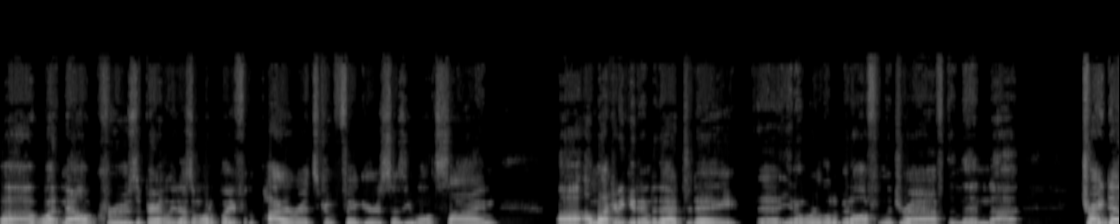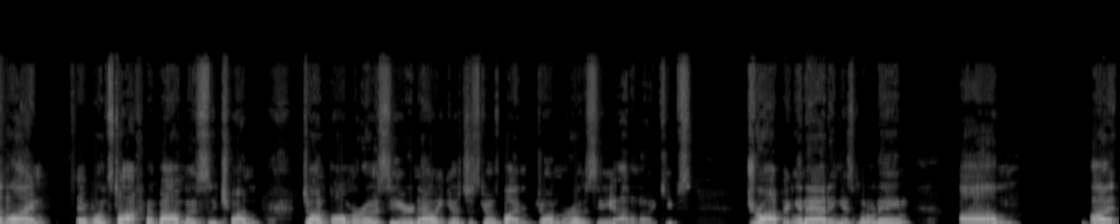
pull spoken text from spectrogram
Uh, what now? Crews apparently doesn't want to play for the Pirates. Go figure, says he won't sign. Uh, I'm not going to get into that today. Uh, you know, we're a little bit off from the draft. And then uh, trade deadline, everyone's talking about mostly John John Paul Morosi, or now he goes just goes by John Morosi. I don't know. He keeps dropping and adding his middle name. Um, but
